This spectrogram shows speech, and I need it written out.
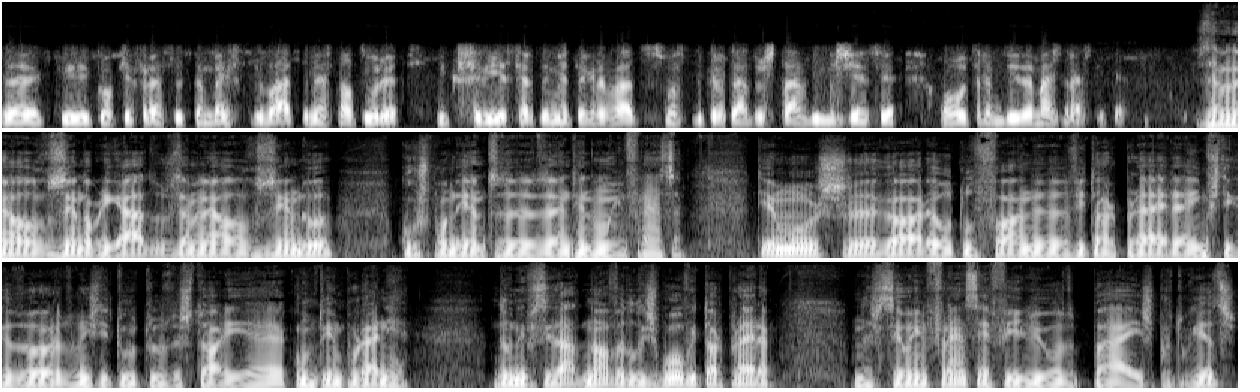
uh, que, com que a França também se debate nesta altura e que seria certamente agravado se fosse decretado o estado de emergência ou outra medida mais drástica. José Manuel Rosendo, obrigado. José Manuel Rosendo, correspondente da Antena 1 em França. Temos agora o telefone Vitor Pereira, investigador do Instituto de História Contemporânea da Universidade Nova de Lisboa. Vitor Pereira nasceu em França, é filho de pais portugueses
